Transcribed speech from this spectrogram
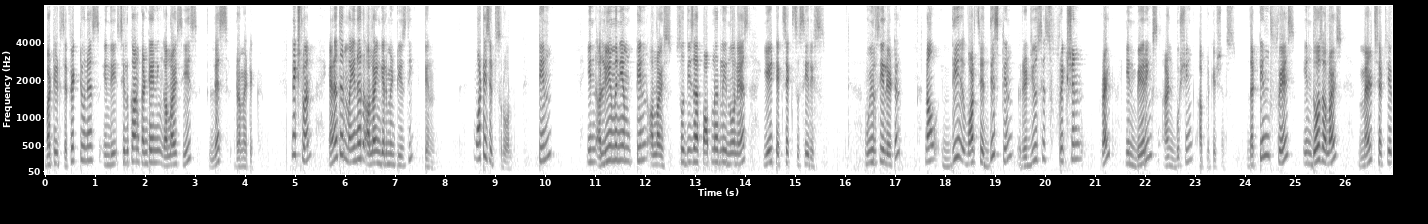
but its effectiveness in the silicon containing alloys is less dramatic. Next one another minor alloying element is the tin. What is its role? Tin in aluminum tin alloys. So, these are popularly known as 8XX series. We will see later. Now, the what say this tin reduces friction right in bearings and bushing applications. The tin phase in those alloys melts at a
